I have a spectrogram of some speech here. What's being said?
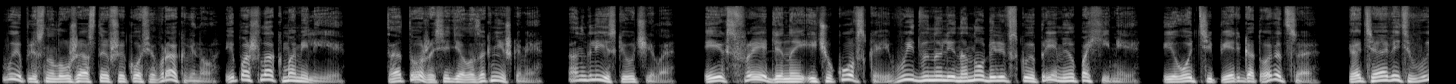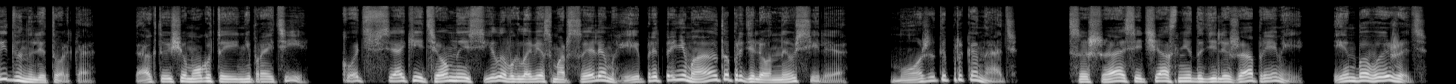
выплеснула уже остывший кофе в раковину и пошла к маме Лии. Та тоже сидела за книжками, английский учила. Их с Фрейдлиной и Чуковской выдвинули на Нобелевскую премию по химии. И вот теперь готовятся. Хотя ведь выдвинули только. Так-то еще могут и не пройти. Хоть всякие темные силы во главе с Марселем и предпринимают определенные усилия. Может и проканать. США сейчас не до дележа премий. Им бы выжить,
